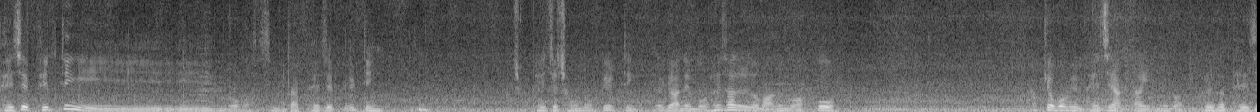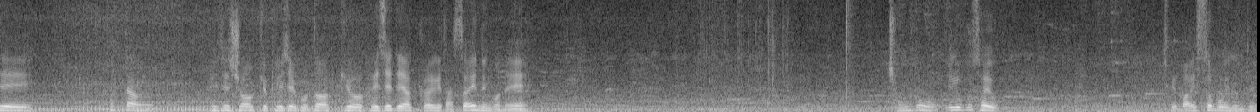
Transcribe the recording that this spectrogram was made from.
배제 빌딩인 것 같습니다. 배제 빌딩 저 배제 정동 빌딩. 여기 안에 뭐 회사들도 많은 것 같고 학교 보면 배제 학당이 있는 것 같아요 그래서 배제 학당 배제 중학교 배제 고등학교 배제 대학교 이게 다 써있는 거네. 정동 1946 되게 맛있어 보이는데.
